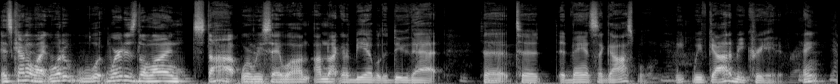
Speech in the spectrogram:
it's kind of like what, what where does the line stop where we say, well, I'm, I'm not going to be able to do that to to advance the gospel. We, we've got to be creative, right? Yeah.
